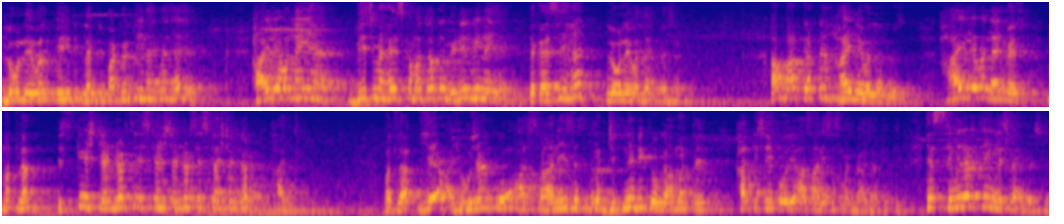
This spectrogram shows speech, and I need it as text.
लो लेवल के ही डिपार्टमेंट की ही लैंग्वेज है ये। हाई लेवल नहीं है। बीच में है इसका मतलब ये मिडिल भी नहीं है। एक ऐसी है लो लेवल लैंग्वेज है। अब बात करते हैं high level language high level language मतलब इसके स्टैंडर्ड से इसके स्टैंडर्ड से इसका स्टैंडर्ड हाई था मतलब ये यूज़र को आसानी से मतलब जितने भी प्रोग्रामर थे हर किसी को ये आसानी से समझ में आ जाती थी। ये सिमिलर थी इंग्लिश लैंग्वेज की।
